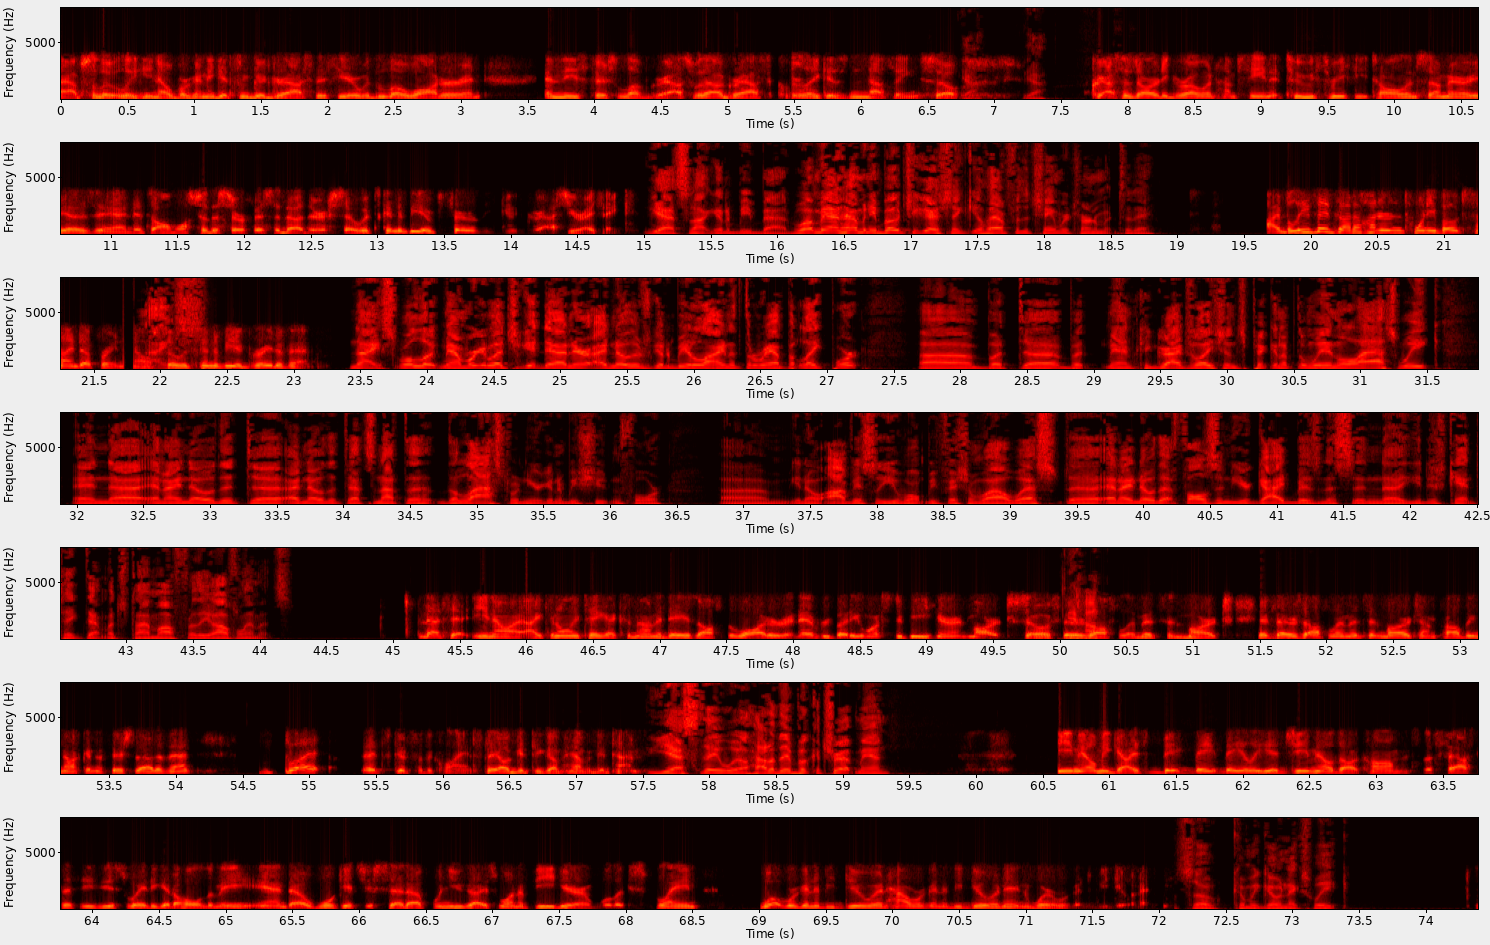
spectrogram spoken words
Absolutely, you know we're going to get some good grass this year with low water, and and these fish love grass. Without grass, Clear Lake is nothing. So yeah, yeah. Grass is already growing. I'm seeing it two, three feet tall in some areas, and it's almost to the surface in others. So it's going to be a fairly good grass year, I think. Yeah, it's not going to be bad. Well, man, how many boats you guys think you'll have for the chamber tournament today? I believe they've got 120 boats signed up right now, nice. so it's going to be a great event. Nice. Well, look, man, we're going to let you get down there. I know there's going to be a line at the ramp at Lakeport. Uh, but, uh, but man, congratulations picking up the win last week. And, uh, and I know that, uh, I know that that's not the, the last one you're going to be shooting for. Um, you know, obviously you won't be fishing Wild West, uh, and I know that falls into your guide business and, uh, you just can't take that much time off for the off limits. That's it. You know, I, I can only take X amount of days off the water, and everybody wants to be here in March. So if there's Yeah. off limits in March, if there's off limits in March, I'm probably not going to fish that event. But it's good for the clients. They all get to come have a good time. Yes, they will. How do they book a trip, man? Email me, guys, bigbaitbailey at gmail.com. It's the fastest, easiest way to get a hold of me, and uh, we'll get you set up when you guys want to be here, and we'll explain what we're going to be doing, how we're going to be doing it, and where we're going to be doing it. So can we go next week?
